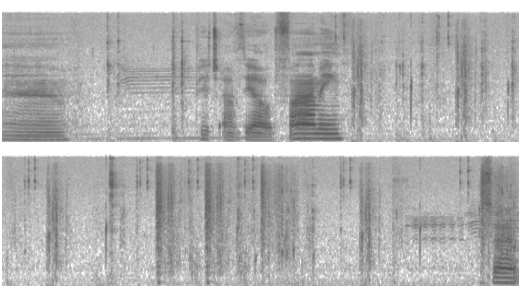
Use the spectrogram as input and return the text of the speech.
Uh, bit of the old farming. So,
